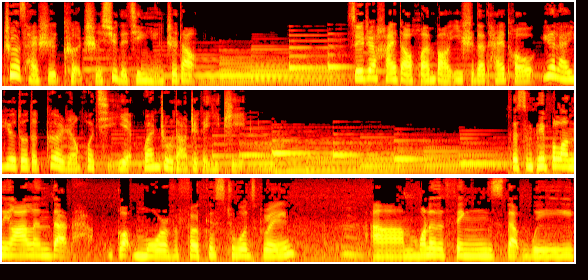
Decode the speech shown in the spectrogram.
这才是可持续的经营之道。随着海岛环保意识的抬头，越来越多的个人或企业关注到这个议题。There's some people on the island that got more of a focus towards green. Um, one of the things that we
